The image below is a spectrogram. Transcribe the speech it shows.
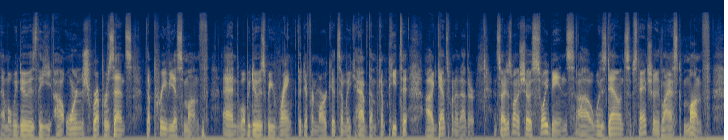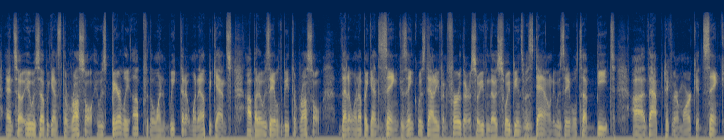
And what we do is the uh, orange represents the previous month. And what we do is we rank the different markets and we have them compete to, uh, against one another. And so I just want to show soybeans uh, was down substantially last month. And so it was up against the Russell. It was barely up for the one week that it went up against, uh, but it was able to beat the Russell. Then it went up against zinc. Zinc was down even further. So even though soybeans was down, it was able to beat uh, that particular market, zinc.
